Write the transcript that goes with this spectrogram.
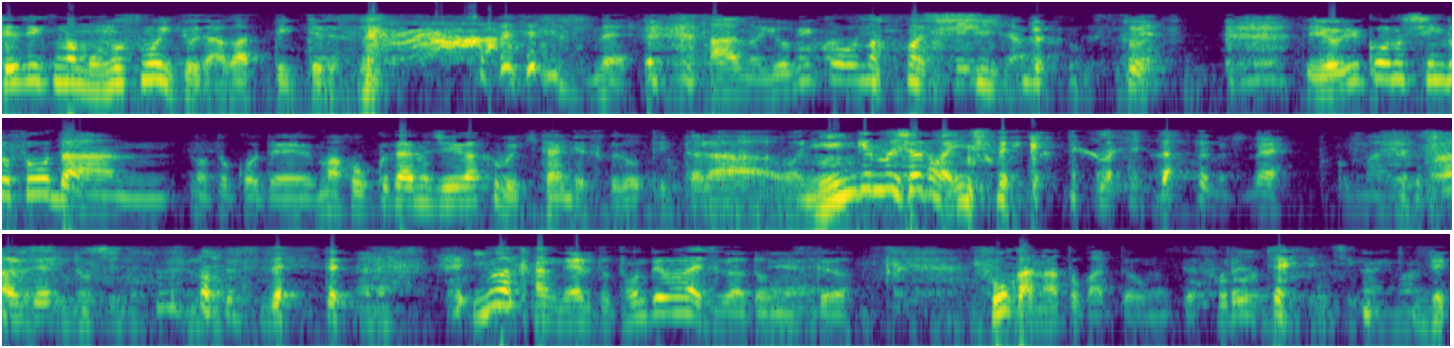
成績がものすごい勢いで上がっていってですね、そ れでですね、あの、予備校の進路、そうです。で予備校の進路相談のとこで、まあ、北大の獣医学部行きたいんですけどって言ったら、人間の医者の方がいいんじゃないかって話になったんですね。まあ、よくある進路指導そうですね。今考えるととんでもない人だと思うんですけど、そうかなとかって思って、それって全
